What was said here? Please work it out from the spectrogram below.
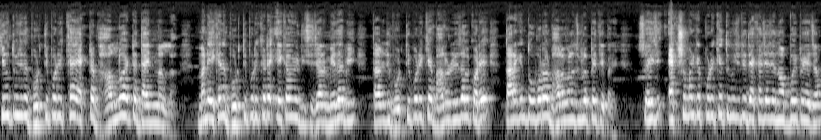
কিন্তু তুমি যদি ভর্তি পরীক্ষায় একটা ভালো একটা দাইন মারলা মানে এখানে ভর্তি পরীক্ষাটা এ কারণে দিচ্ছে যারা মেধাবী, তারা যদি ভর্তি পরীক্ষায় ভালো রেজাল্ট করে, তারা কিন্তু ওভারঅল ভালো কলেজগুলো পেতে পারে। সো এই যে একশো মার্কের পরীক্ষায় তুমি যদি দেখা যায় যে নব্বই পেয়ে যাও,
